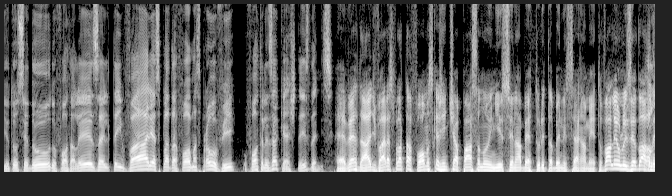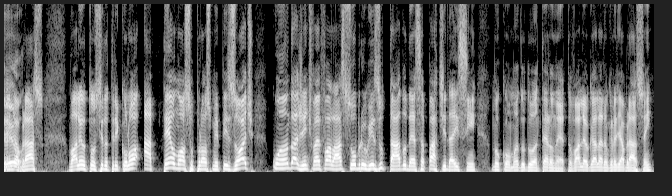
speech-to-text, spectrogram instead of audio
E o torcedor do Fortaleza, ele tem várias plataformas para ouvir o Fortaleza Cast, desde Denis. É verdade, várias plataformas que a gente já passa no início e na abertura e também no encerramento. Valeu, Luiz Eduardo, Valeu. um grande abraço. Valeu, torcida tricolor. Até o nosso próximo episódio, quando a gente vai falar sobre o resultado dessa partida aí sim, no comando do Antero Neto. Valeu, galera, um grande abraço, hein?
